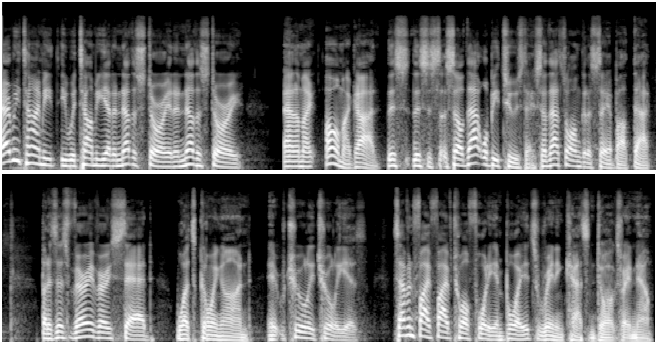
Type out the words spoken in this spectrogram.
every time he, he would tell me yet another story and another story and I'm like, "Oh my god, this this is so that will be Tuesday." So that's all I'm going to say about that. But it's just very very sad what's going on. It truly truly is. 755-1240 and boy, it's raining cats and dogs right now.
